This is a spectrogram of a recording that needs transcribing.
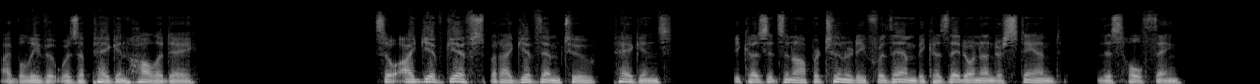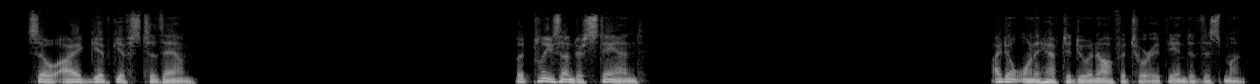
I believe it was a pagan holiday. So I give gifts, but I give them to pagans because it's an opportunity for them because they don't understand this whole thing. So I give gifts to them. But please understand, I don't want to have to do an offertory at the end of this month.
